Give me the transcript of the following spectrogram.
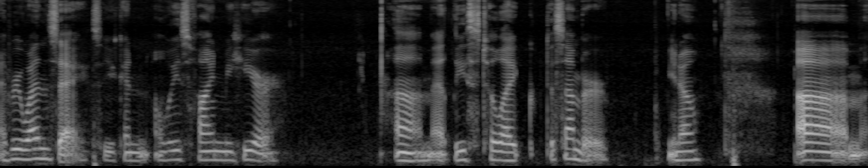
every Wednesday. So you can always find me here, um, at least till like December, you know. Um,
